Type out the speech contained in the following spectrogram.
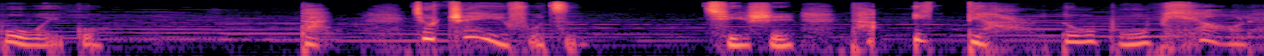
不为过。但就这一幅字，其实它一点儿都不漂亮。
